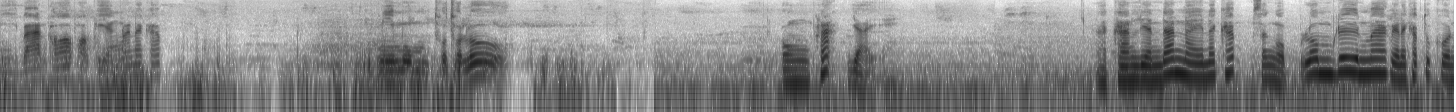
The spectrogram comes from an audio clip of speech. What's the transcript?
มีบ้านพ่อพอเพียงด้วยนะครับ มีมุมโทโทโร่ องค์พระใหญ่ อาคารเรียนด้านในนะครับ สงบร่มรื่นมากเลยนะครับทุกคน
